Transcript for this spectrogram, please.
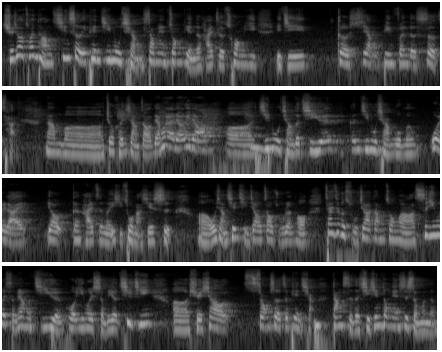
学校穿堂新设一片积木墙，上面装点的孩子的创意以及各项缤纷的色彩。那么就很想找两位来聊一聊，呃，积木墙的起源跟积木墙，我们未来要跟孩子们一起做哪些事？呃，我想先请教赵主任哦，在这个暑假当中啊，是因为什么样的机缘，或因为什么样的契机，呃，学校装设这片墙，当时的起心动念是什么呢？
